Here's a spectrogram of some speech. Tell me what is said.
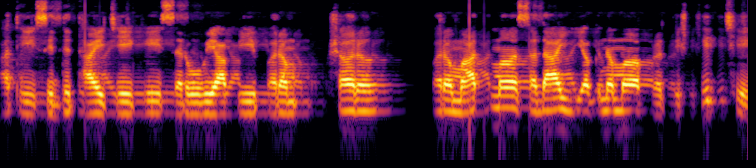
આથી સિદ્ધ થાય છે કે સર્વવ્યાપી પરમ પરમાત્મા સદાય યજ્ઞમાં પ્રતિષ્ઠિત છે.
